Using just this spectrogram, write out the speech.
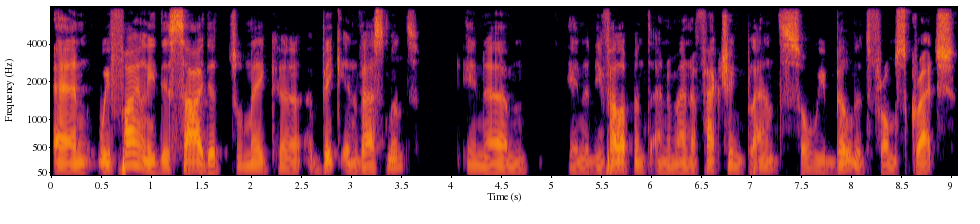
and we finally decided to make a, a big investment in um, in a development and a manufacturing plant. So we built it from scratch.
